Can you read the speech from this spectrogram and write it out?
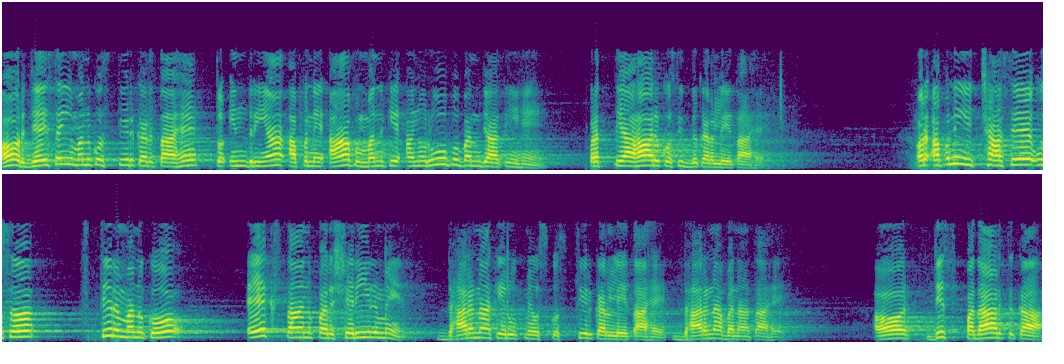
और जैसे ही मन को स्थिर करता है तो इंद्रियाँ अपने आप मन के अनुरूप बन जाती हैं। प्रत्याहार को सिद्ध कर लेता है। और अपनी इच्छा से उस स्थिर मन को एक स्थान पर शरीर में धारणा के रूप में उसको स्थिर कर लेता है, धारणा बनाता है। और जिस पदार्थ का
